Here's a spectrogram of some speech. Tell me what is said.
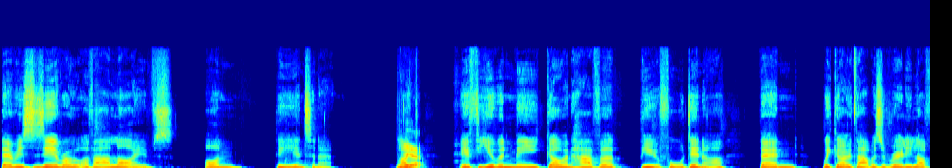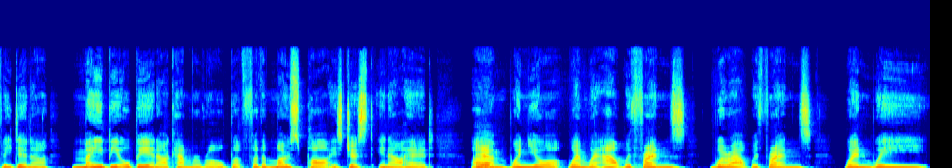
there is zero of our lives on the internet. Like yeah. if you and me go and have a beautiful dinner, then we go, that was a really lovely dinner. Maybe it'll be in our camera roll, but for the most part, it's just in our head. Um, yeah. When you're when we're out with friends, we're out with friends. When we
